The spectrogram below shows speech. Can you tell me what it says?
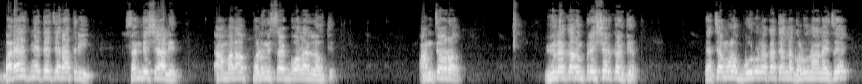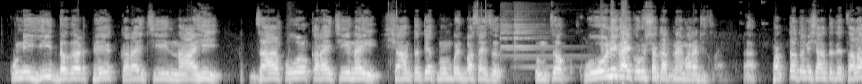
बऱ्याच नेत्याचे रात्री संदेश आलेत. आम्हाला फडणवीस साहेब बोलायला लावतात. आमच्यावर विनाकारण प्रेशर करतात. त्याच्यामुळे बोलू नका त्यांना घडून आणायचंय. कुणीही दगडफेक करायची नाही. जाळपोळ करायची नाही. शांततेत मुंबईत बसायचं. तुमचं कोणी काय करू शकत नाही मराठीचं फक्त तुम्ही शांततेत चला.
